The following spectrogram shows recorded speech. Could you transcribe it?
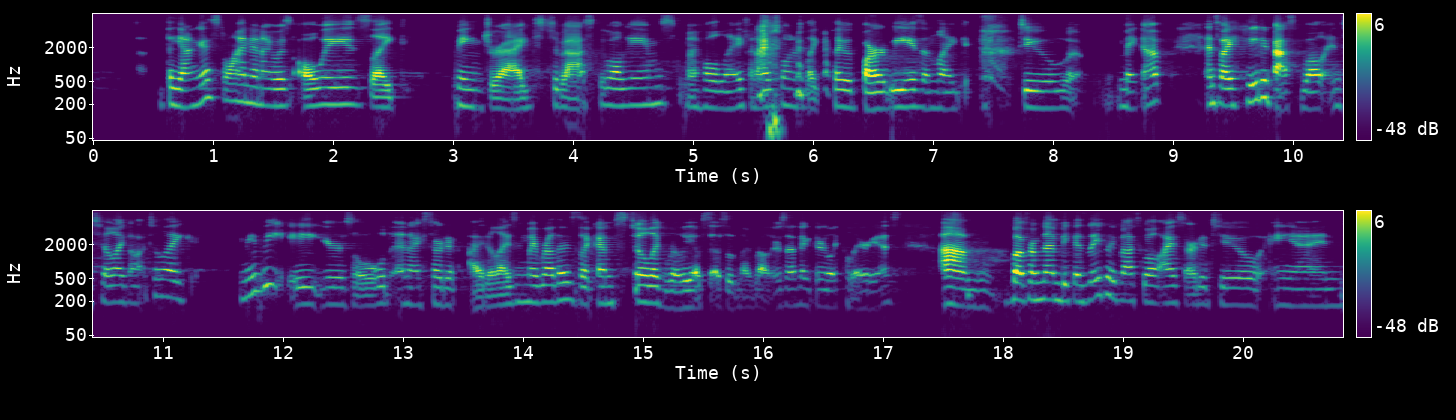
the youngest one, and I was always like being dragged to basketball games my whole life. And I just wanted to like play with Barbies and like do makeup. And so I hated basketball until I got to like maybe eight years old and I started idolizing my brothers. Like I'm still like really obsessed with my brothers. I think they're like hilarious. Um, but from them, because they played basketball, I started to. And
